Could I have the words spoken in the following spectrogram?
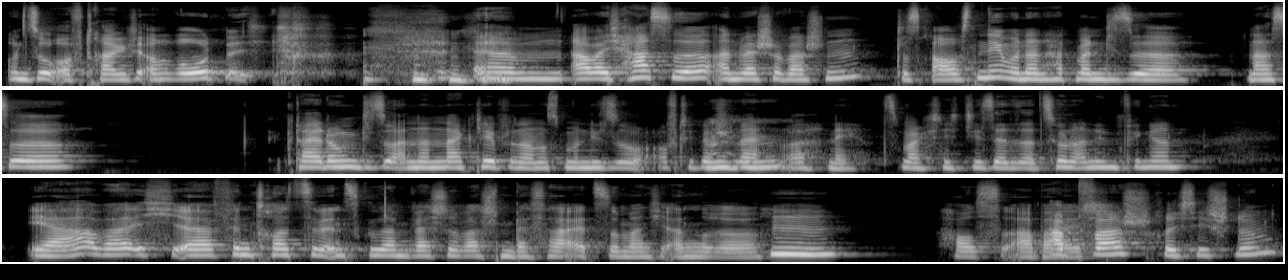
Und so oft trage ich auch Rot nicht. ähm, aber ich hasse an Wäsche waschen, das rausnehmen und dann hat man diese nasse Kleidung, die so aneinander klebt und dann muss man die so auf die Wäsche Mhm. leiten. Ach, nee, das mag ich nicht, die Sensation an den Fingern. ja, aber ich äh, finde trotzdem insgesamt Wäsche waschen besser als so manch andere Hm. Hausarbeit. Abwasch, richtig schlimm.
